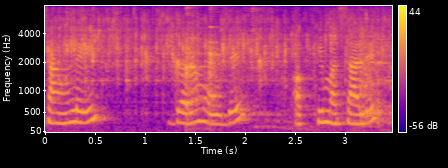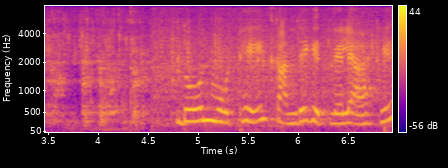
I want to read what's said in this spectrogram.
चांगले गरम होऊ दे. अख्खे मसाले. दोन मोठे कांदे घेतलेले आहेत.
